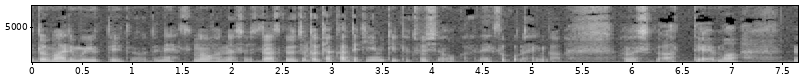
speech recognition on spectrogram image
ちょっと周りも言っていたのでね、そのお話をしたんですけど、ちょっと客観的に見ていた調子の方からね、そこら辺が話があって、まあ、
